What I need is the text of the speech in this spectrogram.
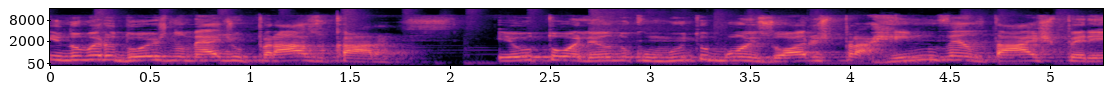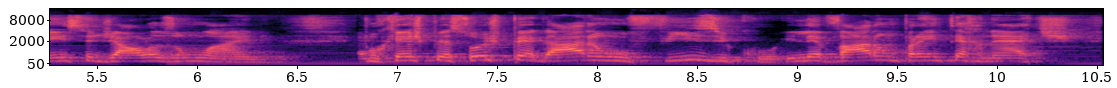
E número dois, no médio prazo, cara, eu tô olhando com muito bons olhos para reinventar a experiência de aulas online, porque as pessoas pegaram o físico e levaram para a internet.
